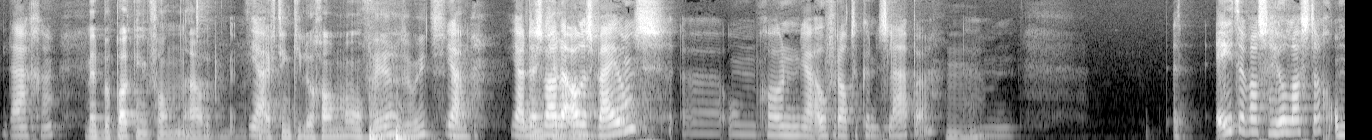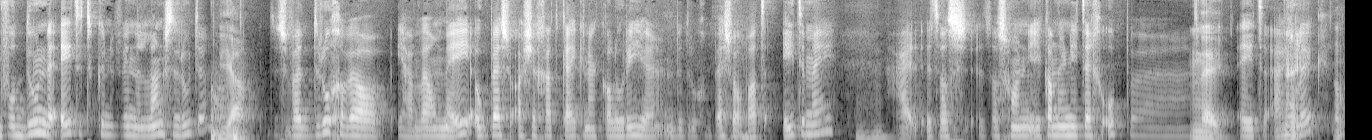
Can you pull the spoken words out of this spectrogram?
dagen. Met bepakking van nou, Ja. 15 kilogram ongeveer, zoiets. Ja, ja dus we hadden alles bij ons eh, om gewoon ja, overal te kunnen slapen. Mhm. Ehm, het eten was heel lastig om voldoende eten te kunnen vinden langs de route. Ja. Dus we droegen wel, ja, wel mee. Ook best als je gaat kijken naar calorieën, we droegen best wel wat eten mee. Maar het was, het was gewoon, je kan er niet tegenop eh, Nee. eten eigenlijk. Op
